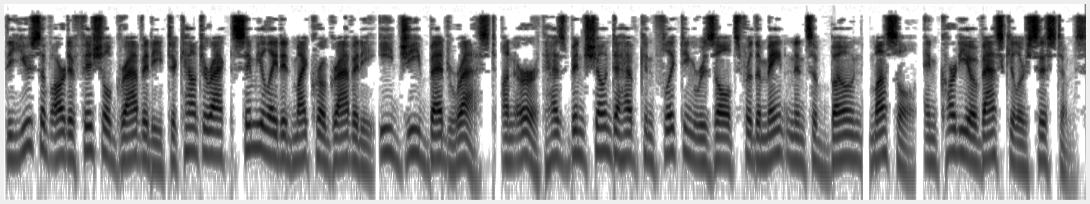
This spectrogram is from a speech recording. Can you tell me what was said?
The use of artificial gravity to counteract simulated microgravity, e.g., bed rest, on Earth has been shown to have conflicting results for the maintenance of bone, muscle, and cardiovascular systems.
